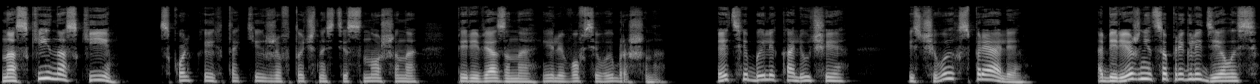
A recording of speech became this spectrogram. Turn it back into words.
Носки, носки. Сколько их таких же в точности сношено, перевязано или вовсе выброшено. Эти были колючие. Из чего их спряли? Обережница пригляделась.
